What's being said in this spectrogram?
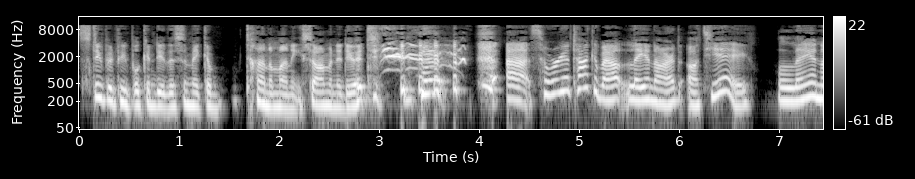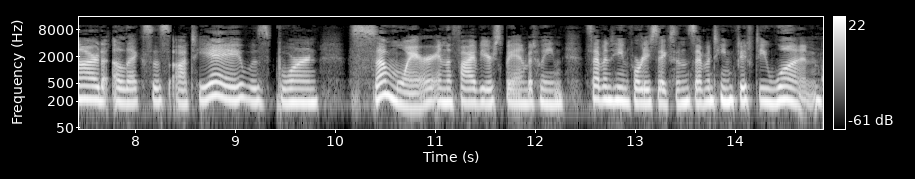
stupid people can do this and make a ton of money. So I'm going to do it. uh, so we're going to talk about Leonard Autié. Leonard Alexis Autié was born somewhere in the five-year span between 1746 and 1751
